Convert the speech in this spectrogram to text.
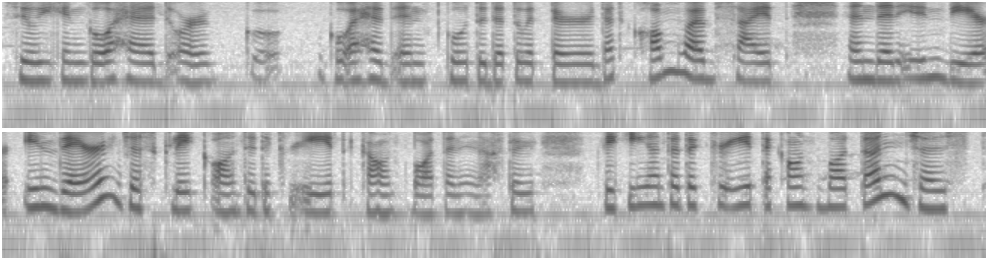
So you can go ahead or go go ahead and go to the twitter.com website and then in there in there just click onto the create account button and after clicking onto the create account button just just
